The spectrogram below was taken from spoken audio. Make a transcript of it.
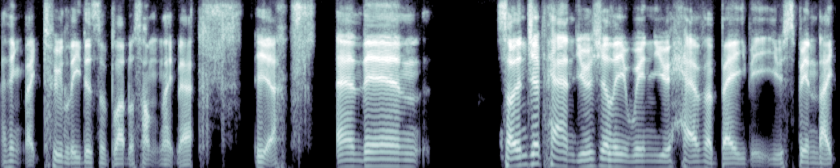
I think like two liters of blood or something like that. Yeah. And then, so in Japan, usually when you have a baby, you spend like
